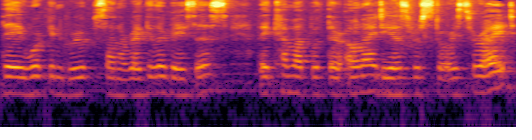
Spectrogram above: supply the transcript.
They work in groups on a regular basis. They come up with their own ideas for stories to write.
